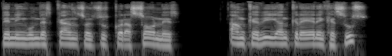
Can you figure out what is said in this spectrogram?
de ningún descanso en sus corazones, aunque digan creer en Jesús?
